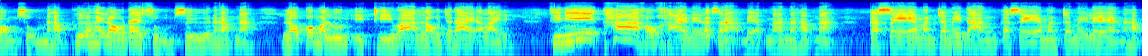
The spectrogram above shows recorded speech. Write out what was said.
กล่องสุ่มนะครับ เพื่อให้เราได้สุ่มซื้อนะครับนะเราก็มาลุ้นอีกทีว่าเราจะได้อะไร ทีนี้ถ้าเขาขายในลักษณะแบบนั้นนะครับนะกระแสมันจะไม่ดัง กระแสมันจะไม่แรงนะครับ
